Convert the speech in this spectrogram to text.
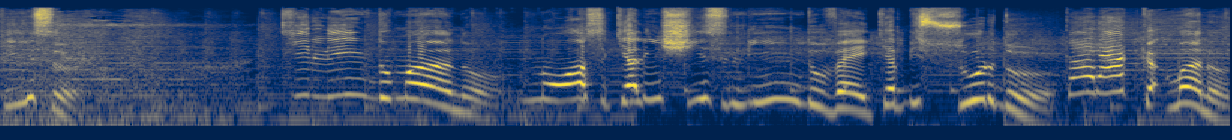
que isso? Lindo, mano! Nossa, que Alien X lindo, velho. Que absurdo. Caraca, mano,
